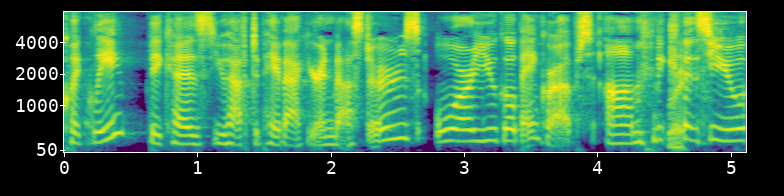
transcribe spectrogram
quickly because you have to pay back your investors or you go bankrupt um, because right. you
